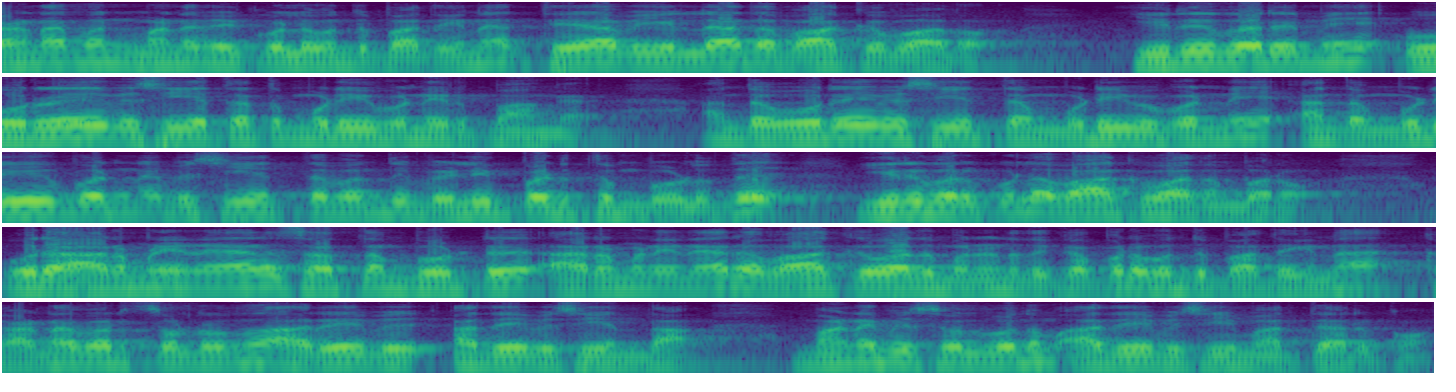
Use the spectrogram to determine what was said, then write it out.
கணவன் மனைவிக்குள்ளே வந்து பார்த்தீங்கன்னா தேவையில்லாத வாக்குவாதம். இருவருமே ஒரே விஷயத்தை முடிவு பண்ணியிருப்பாங்க. அந்த ஒரே விஷயத்தை முடிவு பண்ணி அந்த முடிவு பண்ண விஷயத்தை வந்து வெளிப்படுத்தும் பொழுது இருவருக்குள்ளே வாக்குவாதம் வரும். ஒரு அரை மணி நேரம் சத்தம் போட்டு அரை மணி நேரம் வாக்குவாதம் பண்ணதுக்கப்புறம் வந்து பார்த்திங்கன்னா கணவர் சொல்கிறதும் அதே வி- அதே விஷயம்தான். மனைவி சொல்வதும் அதே விஷயமாக தான் இருக்கும்.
